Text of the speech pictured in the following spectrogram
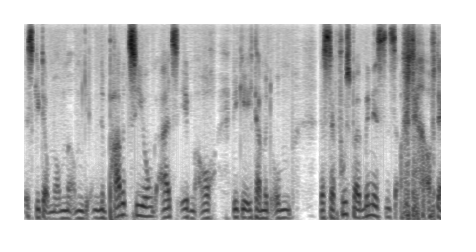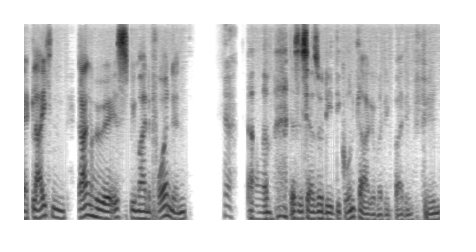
es geht ja um, um, um, die, um eine Paarbeziehung, als eben auch, wie gehe ich damit um, dass der Fußball mindestens auf der, auf der gleichen Ranghöhe ist wie meine Freundin. Ja. Ähm, das ist ja so die, die Grundlage bei dem, bei dem Film.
